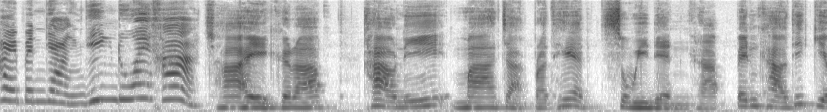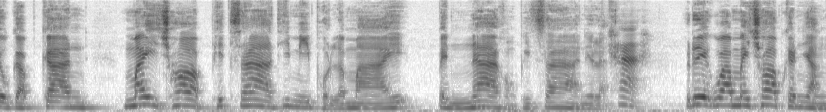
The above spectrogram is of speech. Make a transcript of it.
ภัยเป็นอย่างยิ่งด้วยค่ะ ใช่ครับ ข่าวนี้มาจากประเทศสวีเดนครับ เป็นข่าวที่เกี่ยวกับการ ไม่ชอบพิซซ่าที่มีผลไม้เป็นหน้าของพิซซ่านี่แหละค่ะเรียกว่าไม่ชอบกันอย่าง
